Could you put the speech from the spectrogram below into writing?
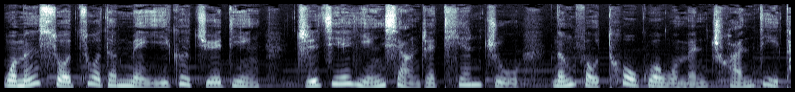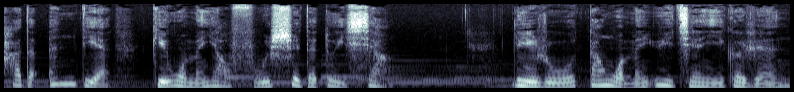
我们所做的每一个决定，直接影响着天主能否透过我们传递他的恩典给我们要服侍的对象。例如，当我们遇见一个人，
